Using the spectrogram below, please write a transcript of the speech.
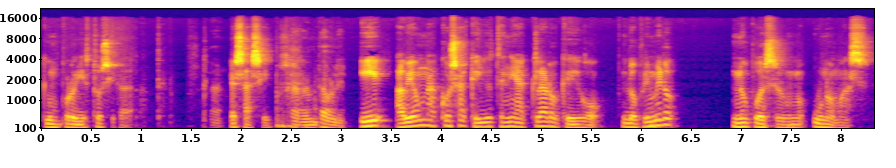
que un proyecto siga adelante. Es así. O sea, rentable. Y había una cosa que yo tenía claro que digo, lo primero no puede ser uno más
